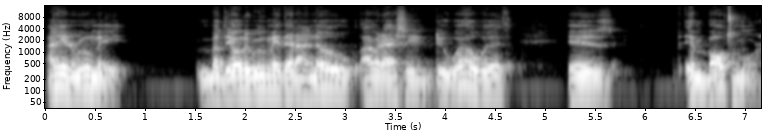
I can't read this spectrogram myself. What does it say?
I need a roommate. But the only roommate that I know I would actually do well with is in Baltimore.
